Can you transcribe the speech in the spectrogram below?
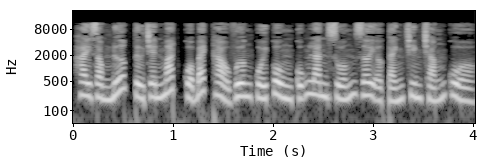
Hai dòng nước từ trên mắt của Bách Thảo Vương cuối cùng cũng lăn xuống rơi ở cánh chim trắng của.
